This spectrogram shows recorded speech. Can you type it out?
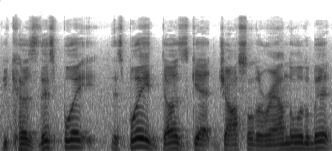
because this blade this blade does get jostled around a little bit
